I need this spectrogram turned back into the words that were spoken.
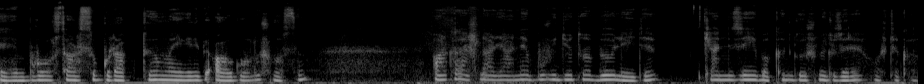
E, Brawl Stars'ı bıraktığımla ilgili bir algı oluşmasın. Arkadaşlar yani bu videoda böyleydi. Kendinize iyi bakın. Görüşmek üzere. Hoşçakalın.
